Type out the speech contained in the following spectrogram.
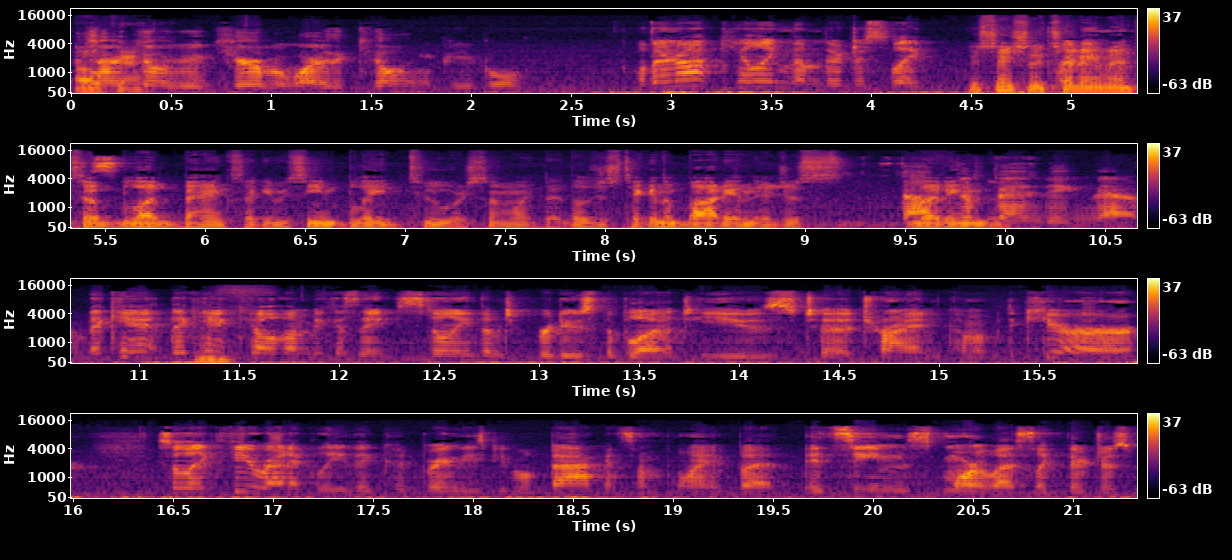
They're trying to kill me with a cure, but why are they killing people? Well, they're not killing them; they're just like Essentially turning them into blood banks, like if you've seen Blade Two or something like that. They'll just take in the body and they're just Stop letting. defending them. They can't. They can't kill them because they still need them to produce the blood to use to try and come up with a cure. So, like theoretically, they could bring these people back at some point, but it seems more or less like they're just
